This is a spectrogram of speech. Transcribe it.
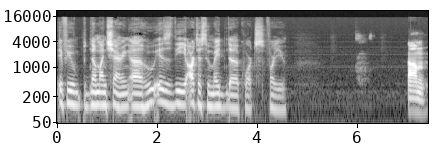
if you don't mind sharing, uh, who is the artist who made the quartz for you? Um,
